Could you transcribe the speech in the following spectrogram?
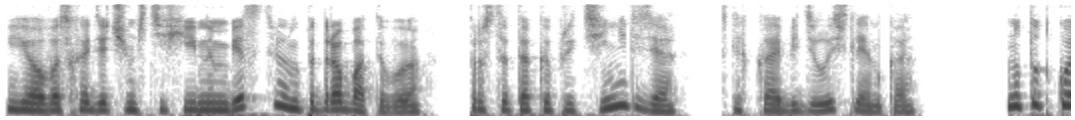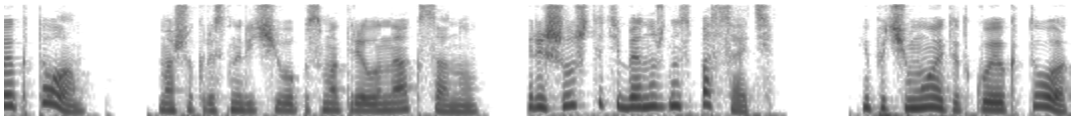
«Я у вас ходячим стихийным бедствием подрабатываю. Просто так и прийти нельзя», — слегка обиделась Ленка. «Ну тут кое-кто», — Маша красноречиво посмотрела на Оксану. «Решил, что тебя нужно спасать». И почему этот кое-кто,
